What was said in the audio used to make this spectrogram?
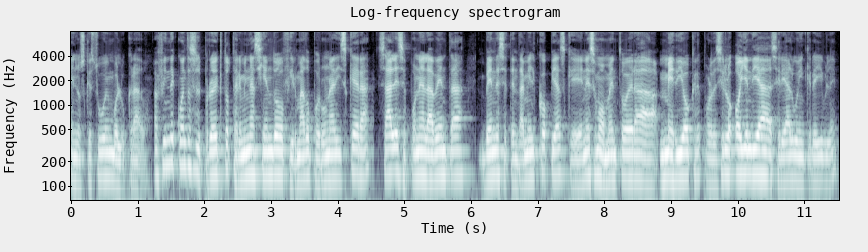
en los que estuvo involucrado. A fin de cuentas el proyecto termina siendo firmado por una disquera, sale, se pone a la venta, vende 70 mil copias, que en ese momento era mediocre, por decirlo, hoy en día sería algo increíble,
